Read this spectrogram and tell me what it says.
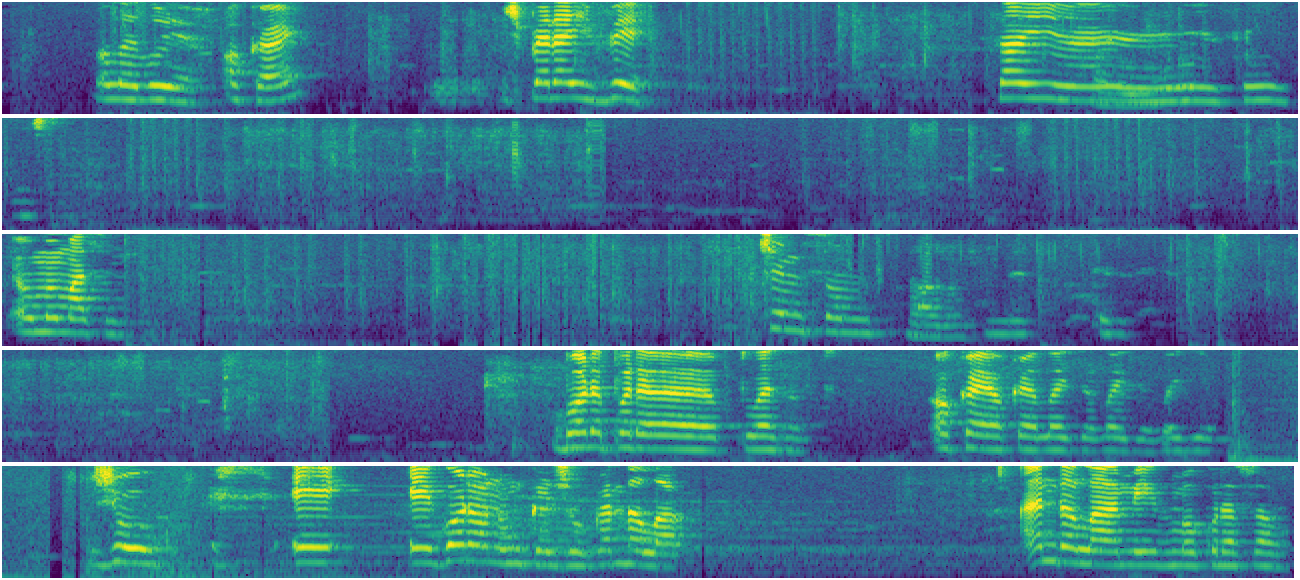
Aleluia. Ok. Espera aí, vê. Sem. eh, sim, sim, isto sim. É o meu máximo. Deixa-me só Nada. ter Bora para Pleasant. Ok, ok, laser, laser, laser. Jogo. É, é agora ou nunca, jogo. Anda lá. Anda lá, amigo do meu coração.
